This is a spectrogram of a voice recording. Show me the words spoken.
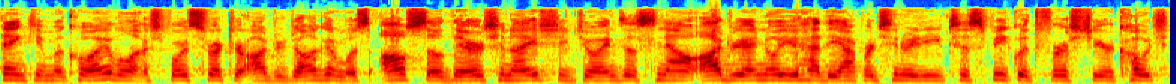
Thank you, McCoy. Well, our sports director, Audrey Duggan, was also there tonight. She joins us now. Audrey, I know you had the opportunity to speak with first-year coach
